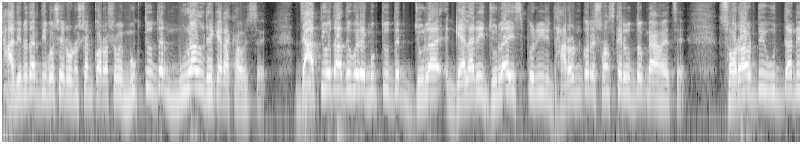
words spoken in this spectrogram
স্বাধীনতার দিবসের অনুষ্ঠান করার সময় মুক্তিযুদ্ধের মুরাল ঢেকে রাখা হয়েছে। জাতীয় জাদুঘরের মুক্তিযুদ্ধের জুলাই, গ্যালারি জুলাই স্পিরিট ধারণ করে সংস্কারের উদ্যোগ নেওয়া হয়েছে। সরাওয়ার্দী উদ্যানে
